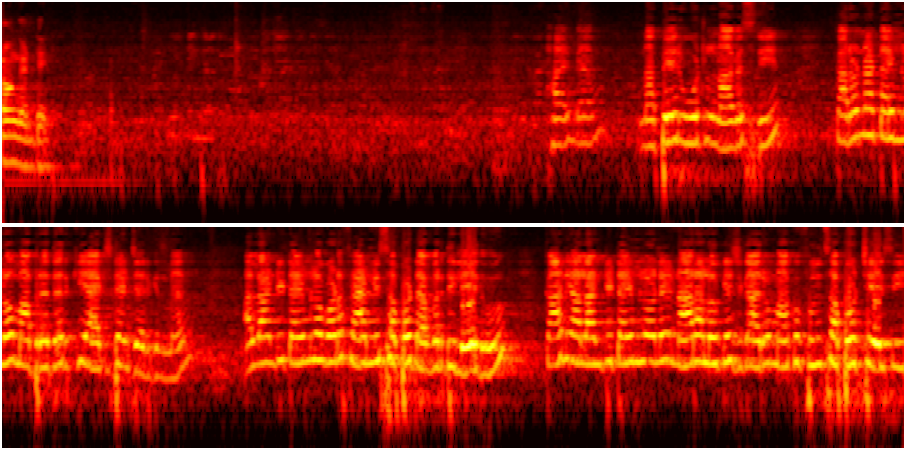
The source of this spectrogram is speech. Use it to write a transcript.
రాంగ్ అంటే. హాయ్ మ్యామ్ నా పేరు ఊట్ల నాగశ్రీ. కరోనా టైంలో మా బ్రదర్కి యాక్సిడెంట్ జరిగింది మ్యామ్ అలాంటి టైంలో కూడా ఫ్యామిలీ సపోర్ట్ ఎవరిది లేదు. కానీ అలాంటి టైంలోనే నారా లోకేష్ గారు మాకు ఫుల్ సపోర్ట్ చేసి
